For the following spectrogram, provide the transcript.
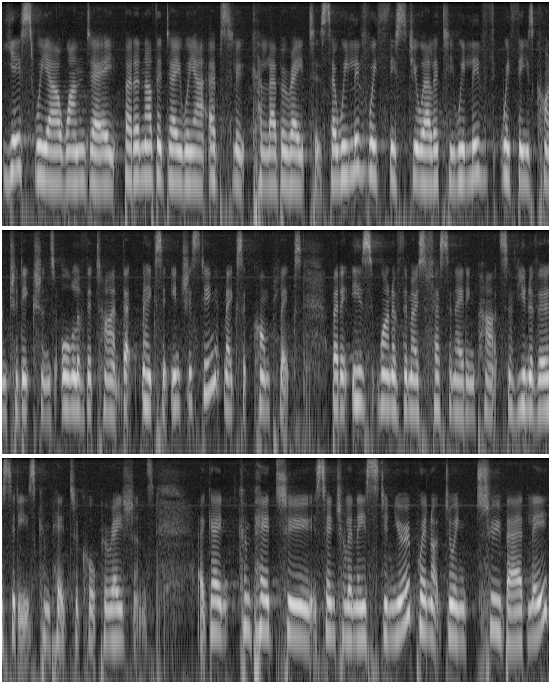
Yes, we are one day, but another day we are absolute collaborators. So we live with this duality, we live with these contradictions all of the time. That makes it interesting, it makes it complex, but it is one of the most fascinating parts of universities compared to corporations. Again, compared to Central and Eastern Europe, we're not doing too badly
